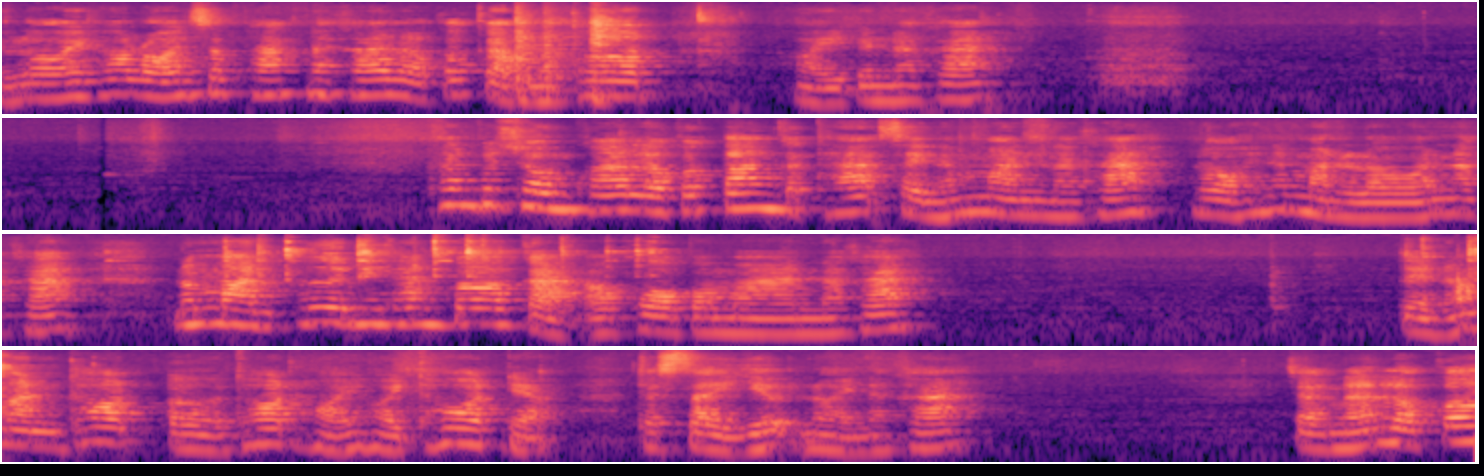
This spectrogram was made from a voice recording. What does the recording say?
ดี๋ยวรอให้เขาร้อนสักพักนะคะ เราก็กลับมาทอดหอยกันนะคะ ท่านผู้ชมคะเราก็ตั้งกระทะใส่น้ำมันนะคะ รอให้น้ำมันร้อนนะคะ น้ำมันพืชนี่ท่านก็กะเอาพอประมาณนะคะ แต่น้ำมันทอดเอ่อทอดหอยหอยทอดเนี่ยจะใส่เยอะหน่อยนะคะ จากนั้นเราก็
